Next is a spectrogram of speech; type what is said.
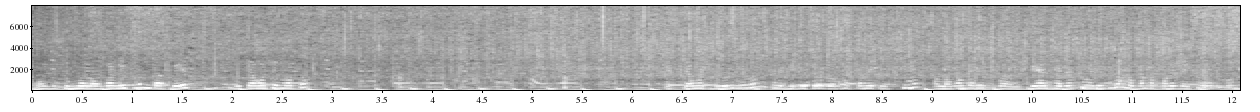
এবং যে শুকনো লঙ্কা নিয়েছিলাম তার পেস্ট দু চামচের মতো। এক চামচ হলুদ গুঁড়ো, এখানে ভিডিও করে আমি করছি না। আর লবণটা যে পেঁয়াজ ভাজার সময় দিয়েছিলাম লবণটা পরে দেখে করব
